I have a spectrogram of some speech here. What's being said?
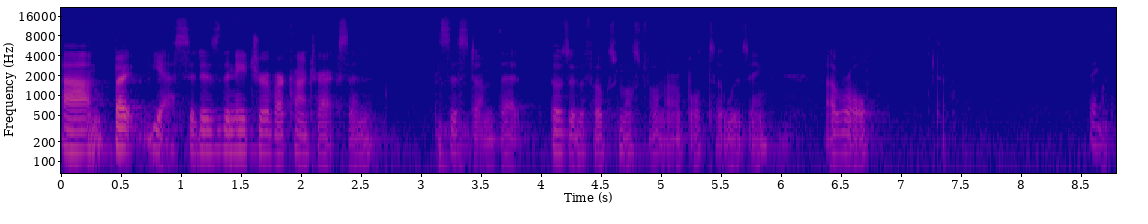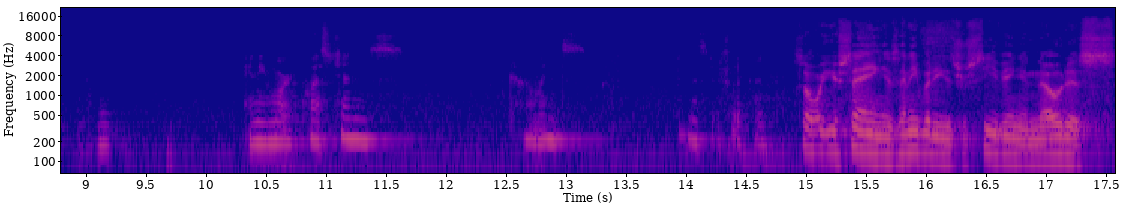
Um, But yes, it is the nature of our contracts and system that those are the folks most vulnerable to losing a role. So. Thanks. Any more questions, comments? Mr. Flippin? So what you're saying is anybody who's receiving a notice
